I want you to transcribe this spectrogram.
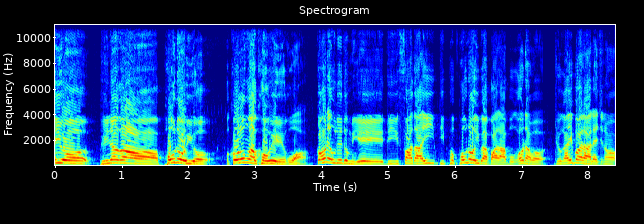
ကြီးရောဖိနက်ကဖုံးတော်ကြီးရော အကုန်လုံးငါခေါ်ရဲကွာကောင်းတယ်ဦးလေးတို့မီရေဒီဖာသာကြီးဒီဖုန်းတော်ကြီးပါပါလာပို့ကောင်းတာပေါ့ဂျိုဂါကြီးပါလာလဲကျွန်တော်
